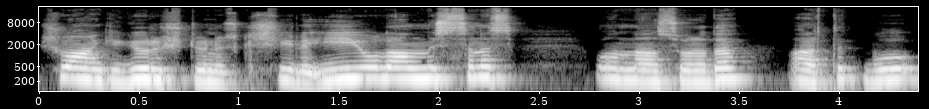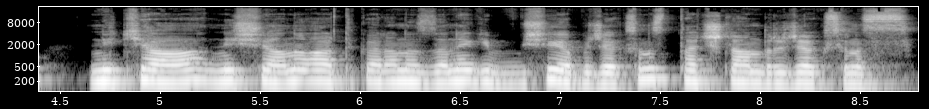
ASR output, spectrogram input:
Şu anki görüştüğünüz kişiyle iyi yol almışsınız. Ondan sonra da artık bu nikahı, nişanı artık aranızda ne gibi bir şey yapacaksınız? Taçlandıracaksınız.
